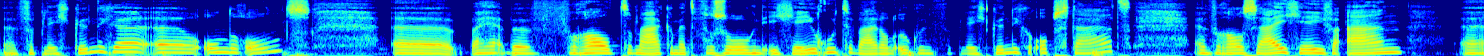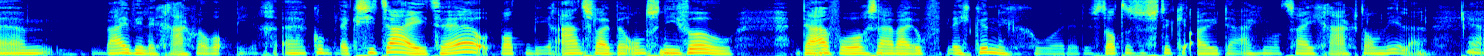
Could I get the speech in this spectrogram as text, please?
eh, verpleegkundigen eh, onder ons. Wij hebben vooral te maken met de verzorgende IG-route, waar dan ook een verpleegkundige op staat. En vooral zij geven aan. ehm, wij willen graag wel wat meer eh, complexiteit, hè? wat meer aansluit bij ons niveau. Daarvoor zijn wij ook verpleegkundigen geworden. Dus dat is een stukje uitdaging wat zij graag dan willen. Ja.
